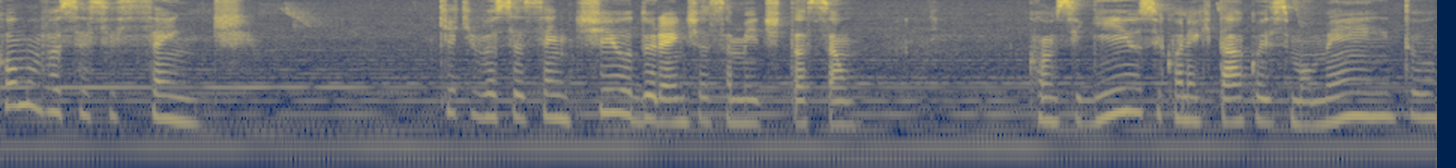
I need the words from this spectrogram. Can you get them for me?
Como você se sente? O que, que você sentiu durante essa meditação? Conseguiu se conectar com esse momento?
